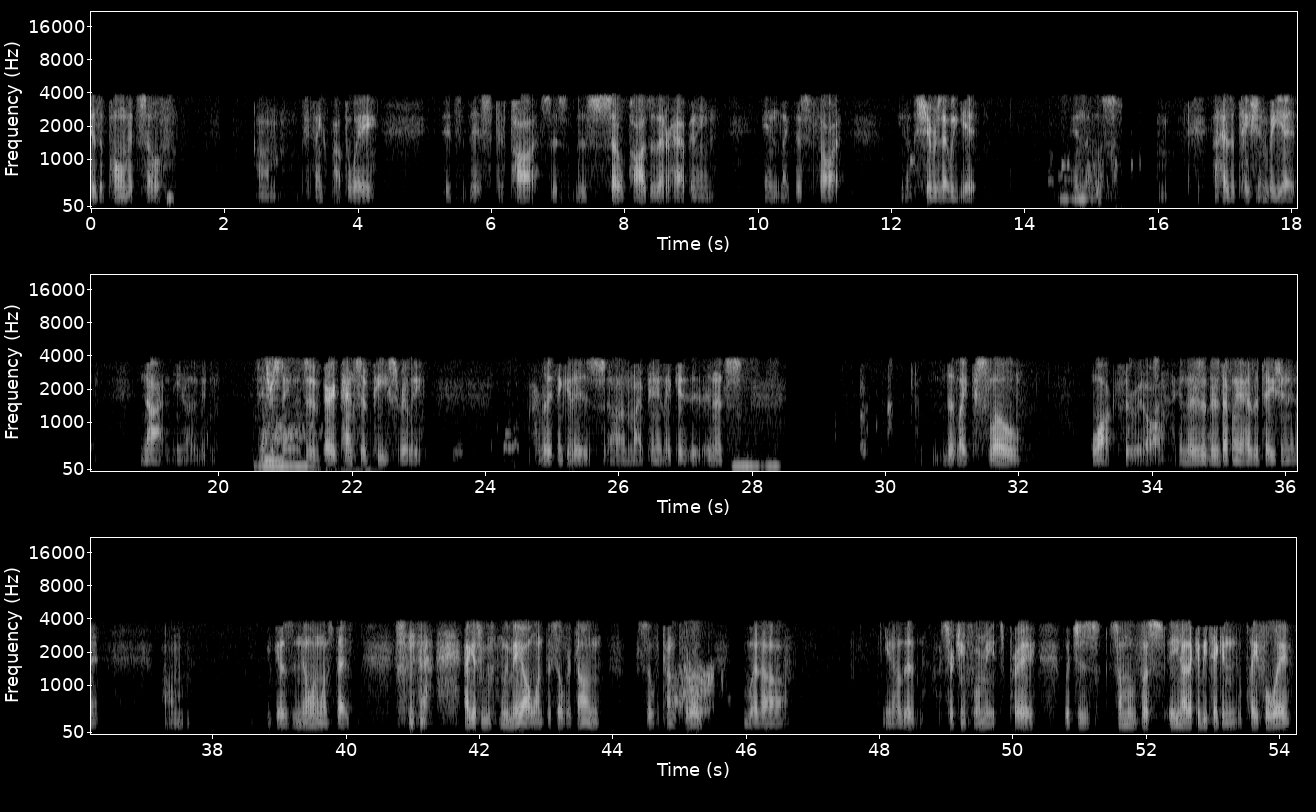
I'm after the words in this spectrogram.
to the poem itself. Um, if you think about the way it's this this pause, this this subtle pauses that are happening, and like this thought, you know, the shivers that we get, and those a hesitation, but yet not. You know, it's interesting. It's a very pensive piece, really. I really think it is, uh, in my opinion. Like, it, and it's the like slow walk through it all, and there's a, there's definitely a hesitation in it, um, because no one wants that. I guess we we may all want the silver tongue, silver tongue throat, but uh, you know the searching for me it's prey, which is some of us you know that could be taken a playful way,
